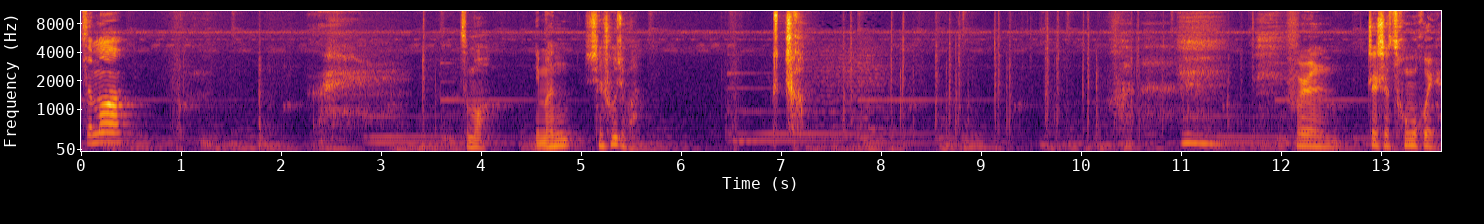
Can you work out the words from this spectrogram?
子墨，子墨，你们先出去吧。夫人真是聪慧啊。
